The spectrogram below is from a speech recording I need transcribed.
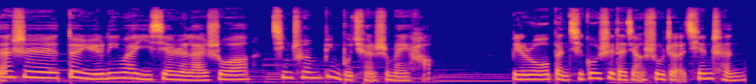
但是对于另外一些人来说，青春并不全是美好。比如本期故事的讲述者千尘，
